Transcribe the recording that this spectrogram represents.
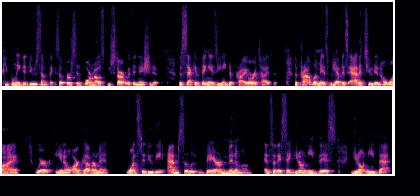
People need to do something. So first and foremost, you start with initiative. The second thing is you need to prioritize it. The problem is we have this attitude in Hawaii where, you know, our government wants to do the absolute bare minimum and so they say you don't need this you don't need that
